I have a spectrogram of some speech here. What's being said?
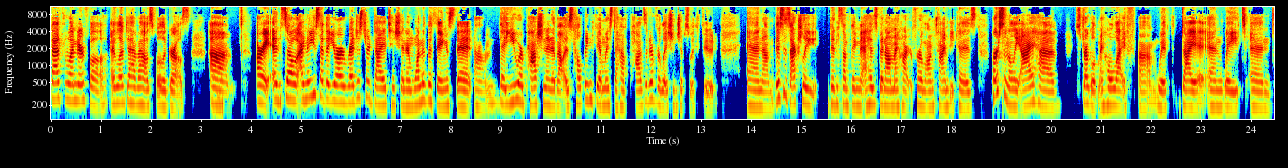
That's wonderful. I love to have a house full of girls. Um, all right, and so I know you said that you are a registered dietitian, and one of the things that um, that you are passionate about is helping families to have positive relationships with food. And um, this has actually been something that has been on my heart for a long time because personally, I have struggled my whole life um, with diet and weight and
